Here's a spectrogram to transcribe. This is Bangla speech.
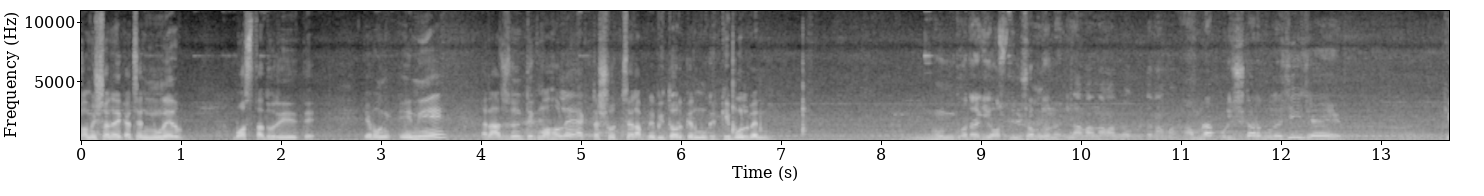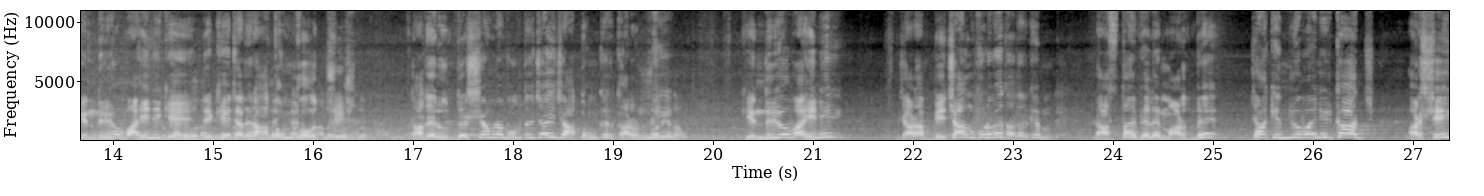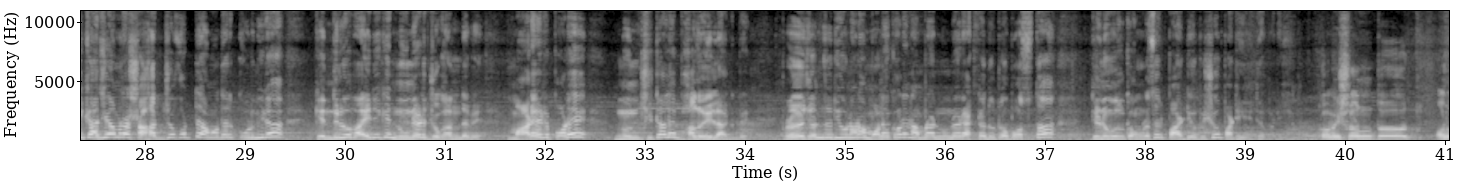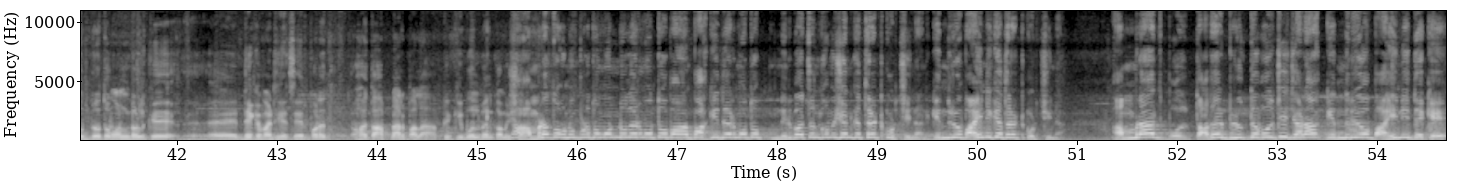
কমিশনের কাছে নুনের বস্তা ধরিয়ে দিতে। এবং এ নিয়ে রাজনৈতিক মহলে একটা সোচ্চার আপনি বিতর্কের মুখে কি বলবেন? নুন কথা কি অশ্লীল শব্দ নয় আমরা পরিষ্কার বলেছি যে কেন্দ্রীয় বাহিনীকে দেখে যাদের আতঙ্ক হচ্ছে তাদের উদ্দেশ্যে আমরা বলতে চাই যে আতঙ্কের কারণ নেই। কেন্দ্রীয় বাহিনী যারা বেচাল করবে তাদেরকে রাস্তায় ফেলে মারবে। যা কেন্দ্রীয় বাহিনীর কাজ। আর সেই কাজে আমরা সাহায্য করতে আমাদের কর্মীরা কেন্দ্রীয় বাহিনীকে নুনের যোগান দেবে। মারের পরে নুন ছিটালে ভালোই লাগবে। প্রয়োজন যদি ওনারা মনে করেন আমরা নুনের একটা দুটো বস্তা তৃণমূল কংগ্রেসের পার্টি অফিসেও পাঠিয়ে দিতে পারি। কমিশন তো অনুব্রত মণ্ডলকে ডেকে পাঠিয়েছে। এরপরে হয়তো আপনার পালা। আপনি কি বলবেন কমিশন? আমরা তো অনুব্রত মণ্ডলের মতো বা বাকিদের মতো নির্বাচন কমিশনকে থ্রেট করছি না কেন্দ্রীয় বাহিনীকে থ্রেট করছি না। আমরা তাদের বিরুদ্ধে বলছি যারা কেন্দ্রীয় বাহিনী দেখে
